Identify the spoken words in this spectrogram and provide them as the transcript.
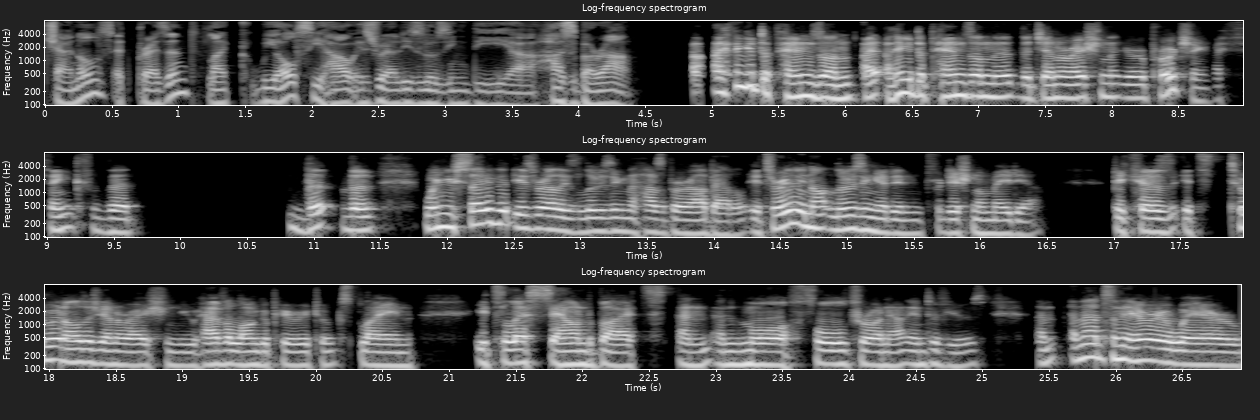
channels at present? Like we all see how Israel is losing the uh, Hasbara. I think it depends on. I, I think it depends on the, the generation that you're approaching. I think that the the when you say that Israel is losing the Hasbara battle, it's really not losing it in traditional media because it's to an older generation. You have a longer period to explain it's less sound bites and and more full drawn out interviews. And and that's an area where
